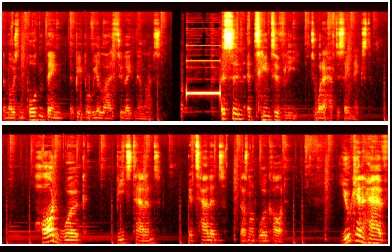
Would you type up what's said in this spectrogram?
the most important thing that people realize too late in their lives. Listen attentively to what I have to say next. Hard work beats talent if talent does not work hard. You can have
